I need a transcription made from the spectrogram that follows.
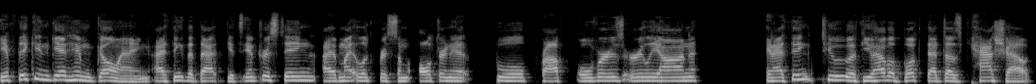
If they can get him going, I think that that gets interesting. I might look for some alternate Poole prop overs early on And I think too, if you have a book that does cash out,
